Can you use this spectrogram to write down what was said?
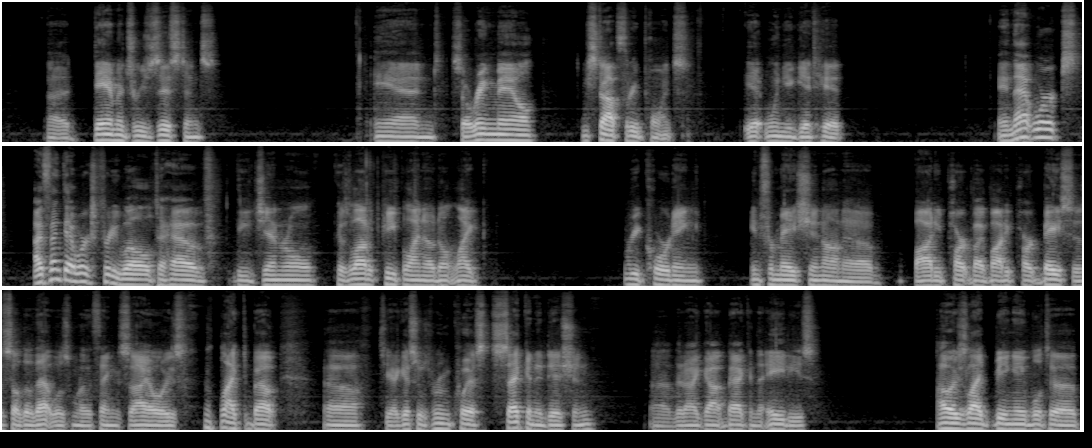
uh, damage resistance. And so ring mail, you stop three points it when you get hit. And that works. I think that works pretty well to have the general, because a lot of people I know don't like recording information on a body part by body part basis, although that was one of the things I always liked about, uh, see, I guess it was RuneQuest second edition uh, that I got back in the 80s. I always liked being able to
